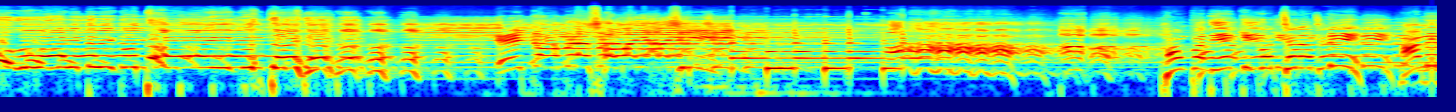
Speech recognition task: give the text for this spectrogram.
ভগবান তুমি কোথায়? কোথায়? এই তো আমরা সবাই আছি। সম্পাদি এ কি করছেন আপনি? আমি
